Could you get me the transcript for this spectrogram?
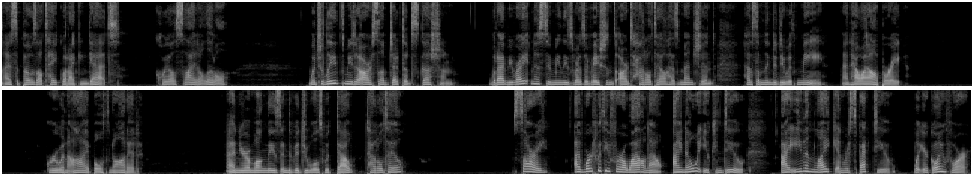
I suppose I'll take what I can get. Coil sighed a little. Which leads me to our subject of discussion. Would I be right in assuming these reservations our Tattletale has mentioned have something to do with me and how I operate? Grue and I both nodded. And you're among these individuals with doubt, Tattletale? Sorry. I've worked with you for a while now. I know what you can do. I even like and respect you, what you're going for.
